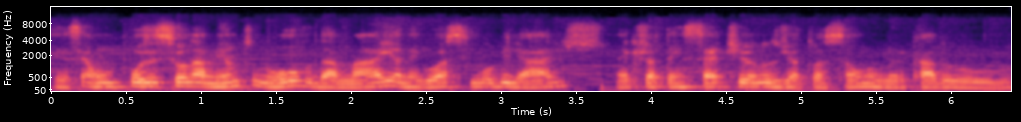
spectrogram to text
esse é um posicionamento novo da Maia Negócios Imobiliários, né, que já tem sete anos de atuação no mercado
